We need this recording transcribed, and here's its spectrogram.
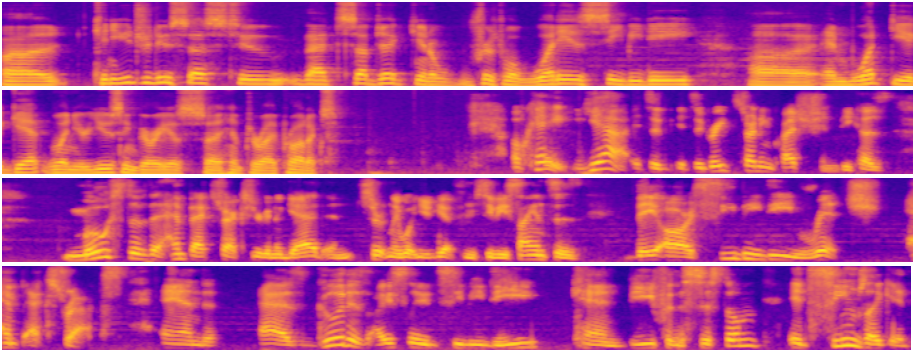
Uh, can you introduce us to that subject? You know, first of all, what is CBD, uh, Uh, and what do you get when you're using various uh, hemp derived products? Okay, yeah, it's a it's a great starting question because most of the hemp extracts you're going to get, and certainly what you get from CV Sciences, they are CBD rich hemp extracts. And as good as isolated CBD can be for the system, it seems like it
